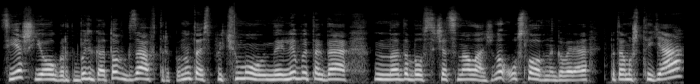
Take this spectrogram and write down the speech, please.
съешь йогурт, будь готов к завтраку. Ну, то есть, почему? Ну, либо тогда надо было встречаться на ланч. Ну, условно говоря, потому что я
